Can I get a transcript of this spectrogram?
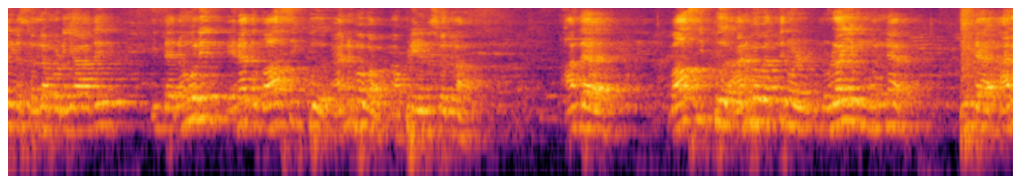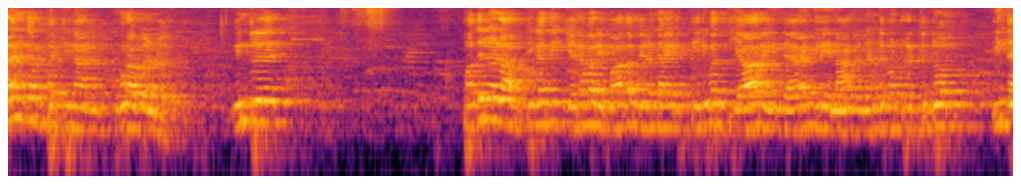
என்று சொல்ல முடியாது. இந்த நூலில் எனது வாசிப்பு அனுபவம் அப்படி என்று சொல்லலாம். அந்த வாசிப்பு அனுபவத்தினுள் நுழையும் முன்னர் இந்த அரங்கம் பற்றி நான் கூற வேண்டும். இன்று பதினேழாம் திகதி ஜனவரி மாதம் இரண்டாயிரத்தி இருபத்தி ஆறு இந்த அரங்கிலே நாங்கள் நின்று கொண்டிருக்கின்றோம். இந்த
